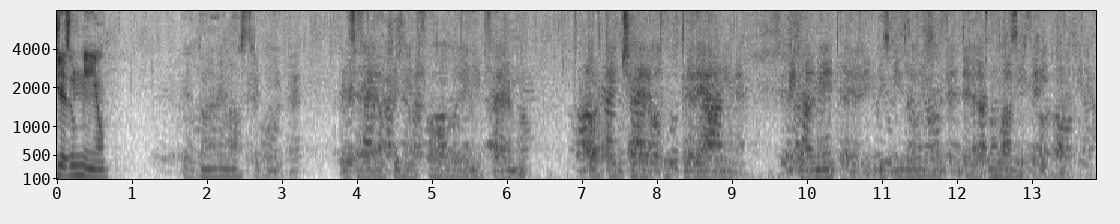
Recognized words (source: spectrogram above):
Gesù mio, perdona le nostre colpe, preservaci dal fuoco dell'inferno, porta in cielo tutte le anime, specialmente le più bisognose della tua misericordia.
